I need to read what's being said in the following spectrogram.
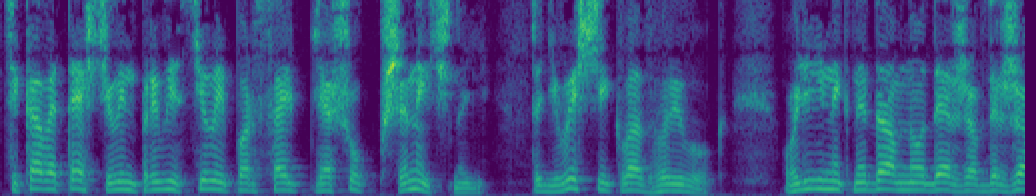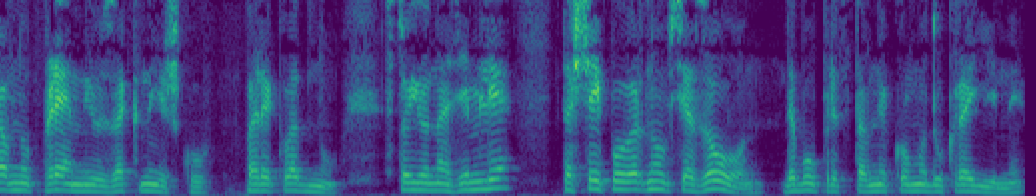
Цікаве те, що він привіз цілий портфель пляшок пшеничної, тоді вищий клас горілок. Олійник недавно одержав державну премію за книжку перекладну Стою на землі та ще й повернувся з ООН, де був представником від України.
